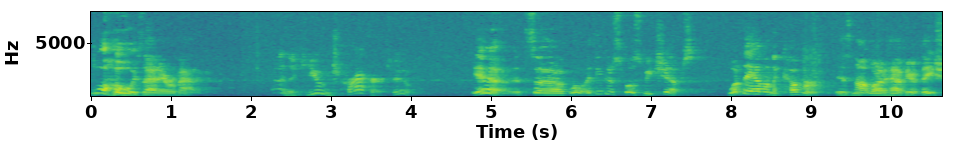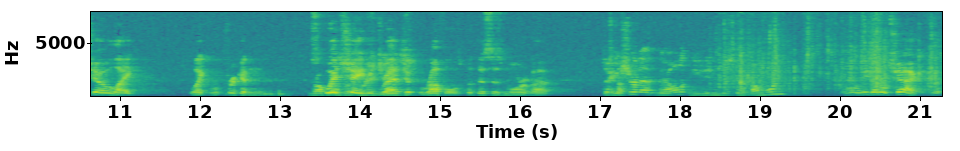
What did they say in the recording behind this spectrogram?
whoa, is that aromatic? That is a huge cracker too. Yeah, it's uh well I think they're supposed to be chips. What they have on the cover is not what I have here. They show like like freaking squid shaped red ruffles, but this is more of a Are you a, sure that they all? You didn't just get a bum one? Well, let me double check. But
